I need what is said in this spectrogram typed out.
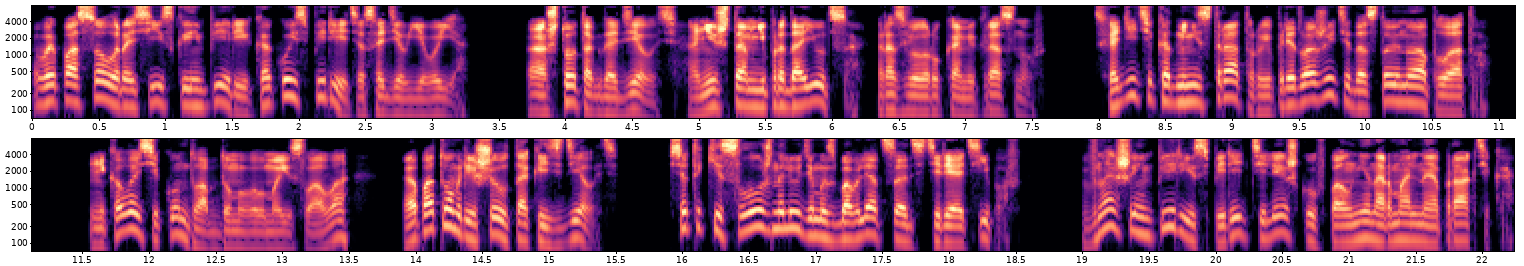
«Вы посол Российской империи, какой спереть?» — осадил его я. «А что тогда делать? Они ж там не продаются», — развел руками Краснов. «Сходите к администратору и предложите достойную оплату». Николай секунду обдумывал мои слова, а потом решил так и сделать. Все-таки сложно людям избавляться от стереотипов. В нашей империи спереть тележку вполне нормальная практика.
